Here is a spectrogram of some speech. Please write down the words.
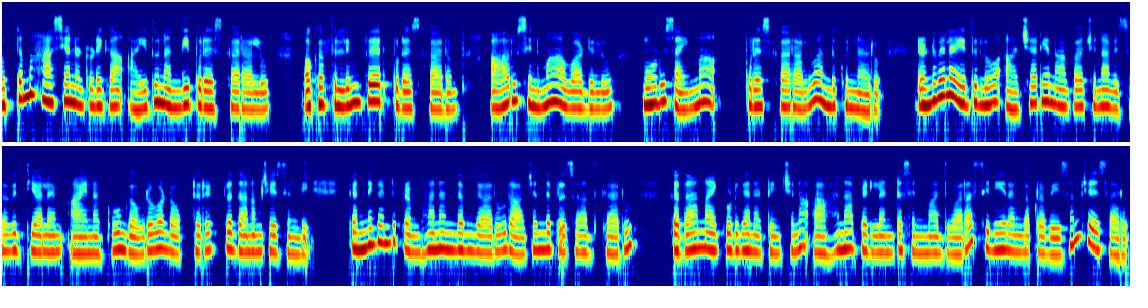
ఉత్తమ హాస్య నటుడిగా ఐదు నంది పురస్కారాలు, ఒక ఫిల్మ్‌ఫేర్ పురస్కారం, ఆరు సినిమా అవార్డులు, మూడు సైమా పురస్కారాలు అందుకున్నారు. 2005లో ఆచార్య నాగార్జున విశ్వవిద్యాలయం ఆయనకు గౌరవ డాక్టరేట్ ప్రదానం చేసింది. కన్నెగంటి బ్రహ్మానందం గారు రాజేంద్ర ప్రసాద్ గారు కథానాయకుడిగా నటించిన 'ఆహనా పెళ్ళంట' సినిమా ద్వారా సినీ రంగ ప్రవేశం చేశారు.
